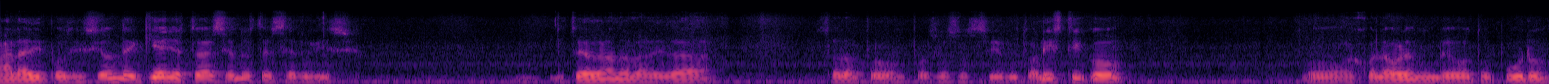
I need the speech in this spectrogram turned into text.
A la disposición de quién yo estoy haciendo este servicio. Estoy adorando la deidad solo por un proceso ritualístico o bajo la orden de un devoto puro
